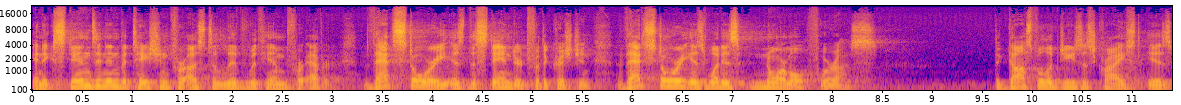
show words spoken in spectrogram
and extends an invitation for us to live with Him forever. That story is the standard for the Christian. That story is what is normal for us. The gospel of Jesus Christ is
